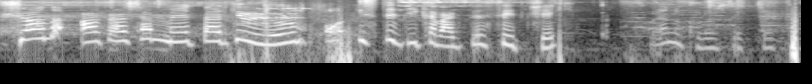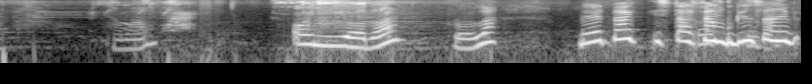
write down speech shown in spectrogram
Şu anda arkadaşlar Mehmet Berk'e veriyorum. O istediği karakteri seçecek. Ben de cross seçeceğim. Tamam. Oynuyor da. Rolla. Mehmet Berk istersen bugün sana bir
